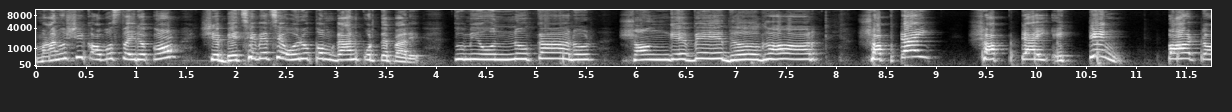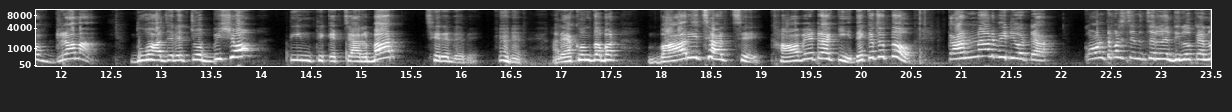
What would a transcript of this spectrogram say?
মানসিক অবস্থা এরকম, সে বেছে বেছে ওই রকম গান করতে পারে। তুমি অন্য কারোর সঙ্গে বেধ ঘর। সবটাই সবটাই একটিং পার্ট অফ ড্রামা দু হাজারে চব্বিশও তিন থেকে চারবার ছেড়ে দেবে। আর এখন তো আবার বাড়ি ছাড়ছে। খাবেটা কি? দেখেছ তো? কান্নার ভিডিওটা কন্ট্রোভার্সি চ্যানেলে দিল কেন?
